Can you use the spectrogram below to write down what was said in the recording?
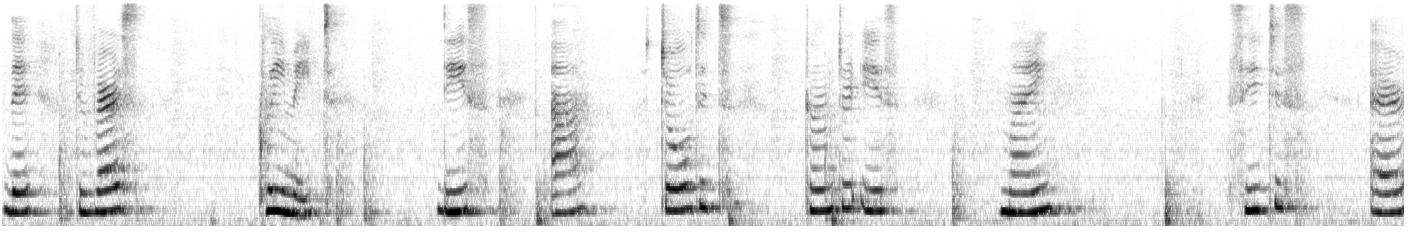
the diverse climate. This a chosen country is main cities are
